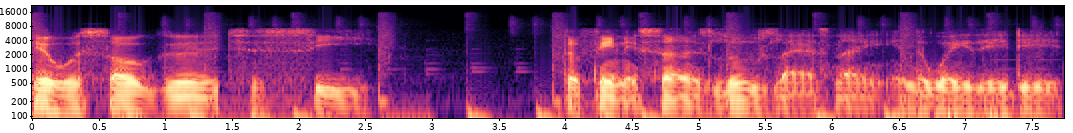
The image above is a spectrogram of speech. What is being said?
it was so good to see the Phoenix Suns lose last night in the way they did.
